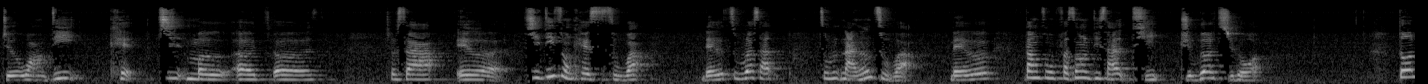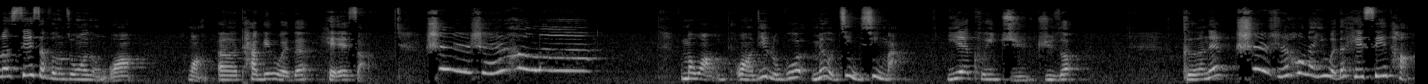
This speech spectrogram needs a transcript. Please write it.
就皇帝开几某呃呃叫啥？埃个几点钟开始做啊？然后做了啥？做哪能做啊？然后当中发生了点啥事体，全部要记录个。到了三十分钟的辰光，皇呃太监会得喊一声：“是时候了。”那么皇皇帝如果没有尽兴嘛，伊还可以举举着。搿呢是时候呢，伊会得喊三趟，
